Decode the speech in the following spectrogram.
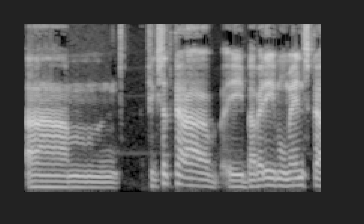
Um, fixa't que hi va haver-hi moments que,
